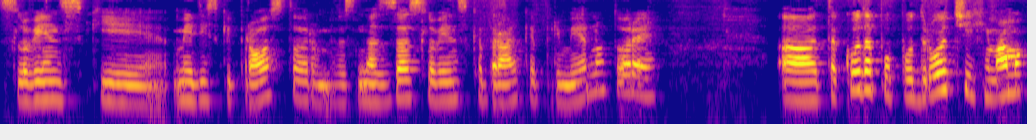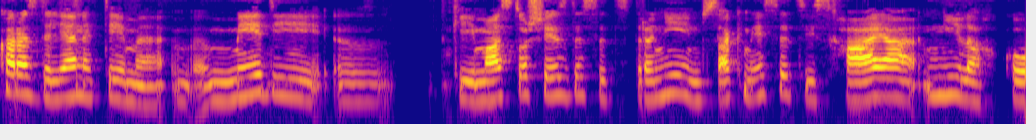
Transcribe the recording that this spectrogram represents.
slovenski medijski prostor, za slovenske bralke primerno. Torej. Uh, tako da po področjih imamo kar razdeljene teme. Mediji, uh, ki ima 160 strani in vsak mesec izhaja, ni lahko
